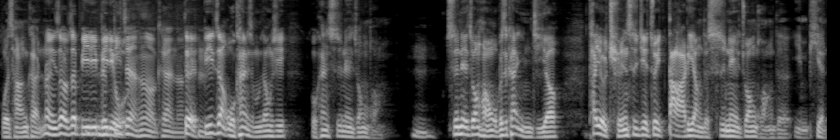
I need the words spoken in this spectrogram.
我常常看。那你知道在哔哩哔哩，B 站很好看呢、啊。对、嗯、B 站，我看什么东西？我看室内装潢。嗯，室内装潢，我不是看影集哦。它有全世界最大量的室内装潢的影片。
